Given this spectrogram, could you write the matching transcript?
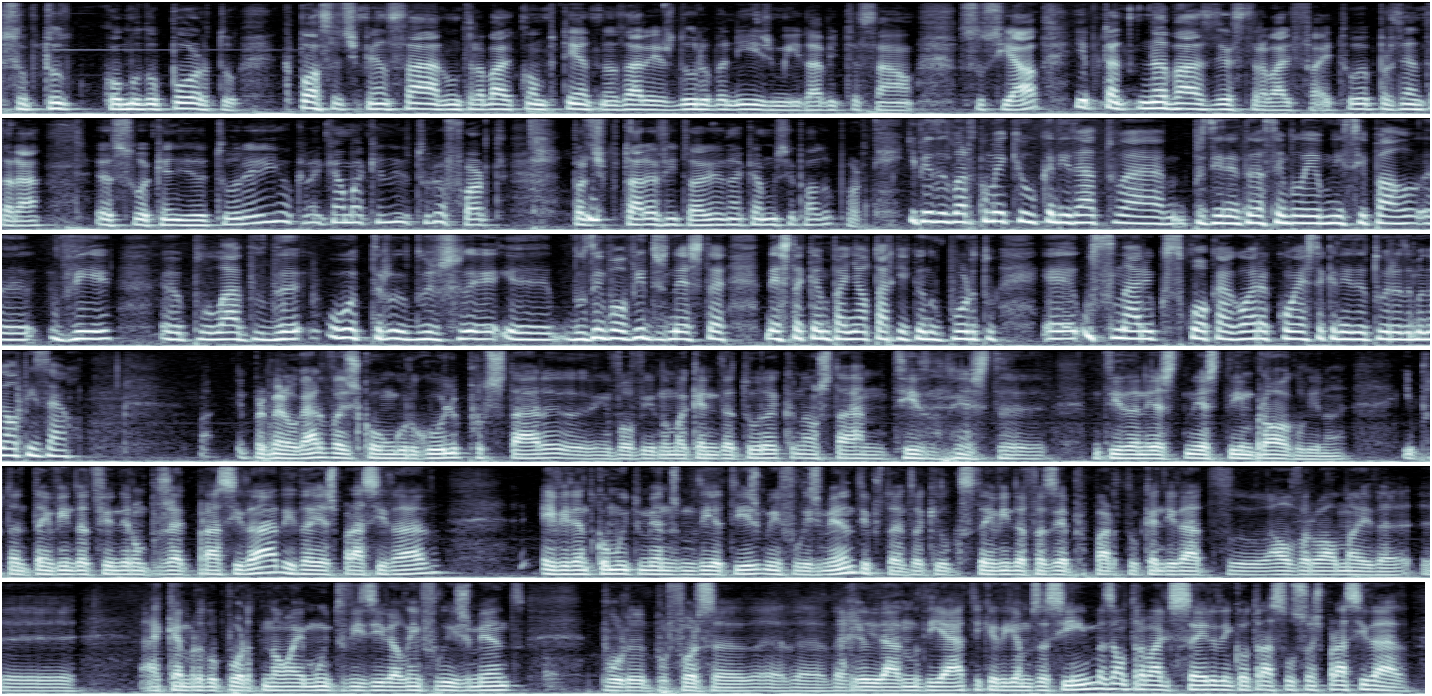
sobretudo como o do Porto, que possa dispensar um trabalho trabalho competente nas áreas do urbanismo e da habitação social e, portanto, na base desse trabalho feito, apresentará a sua candidatura e eu creio que é uma candidatura forte para disputar a vitória na Câmara Municipal do Porto. E Pedro Eduardo, como é que o candidato a Presidente da Assembleia Municipal uh, vê, uh, pelo lado de outro dos, uh, dos envolvidos nesta, nesta campanha autárquica no Porto, o cenário que se coloca agora com esta candidatura de Manuel Pizarro? Em primeiro lugar, vejo com um orgulho por estar eh, envolvido numa candidatura que não está metido neste, metida neste, neste imbróglio, é? E, portanto, tem vindo a defender um projeto para a cidade, ideias para a cidade, é evidente com muito menos mediatismo, infelizmente, e, portanto, aquilo que se tem vindo a fazer por parte do candidato Álvaro Almeida eh, à Câmara do Porto não é muito visível, infelizmente, por, por força da, da, da realidade mediática, digamos assim, mas é um trabalho sério de encontrar soluções para a cidade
